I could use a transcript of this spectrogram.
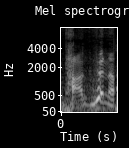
থাকবে না।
